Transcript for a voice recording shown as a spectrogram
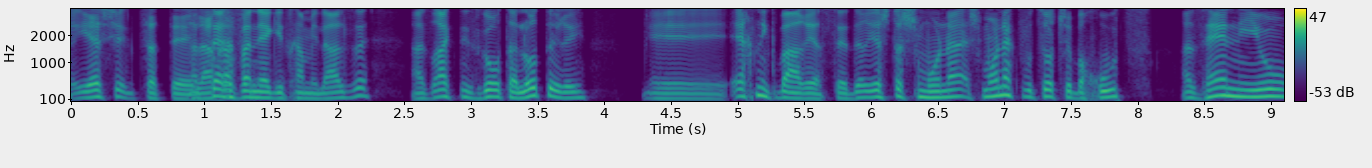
יש קצת אה, אז לחץ. תכף אני אגיד לך מילה על זה. אז רק נסגור את הלוטרי. אה, איך נקבע הרי הסדר? יש את השמונה, שמונה הקבוצות שבחוץ, אז הן יהיו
